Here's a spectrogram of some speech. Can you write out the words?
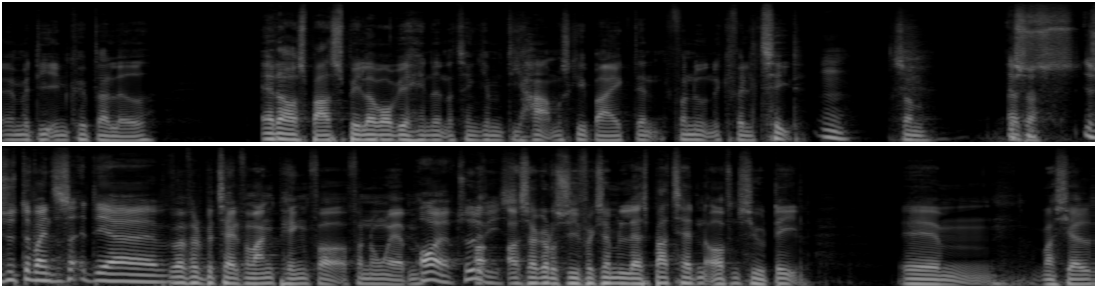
ja. øh, med de indkøb, der er lavet. Er der også bare spillere, hvor vi har hentet ind og tænkt, jamen, de har måske bare ikke den fornødne kvalitet, Mm. som Jeg, Altså. synes, jeg synes, det var interessant. Det er... i hvert fald betalt for mange penge for, for nogle af dem. Åh oh, ja, tydeligvis. Og, og så kan du sige, for eksempel, lad os bare tage den offensive del. Øhm, Martial,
